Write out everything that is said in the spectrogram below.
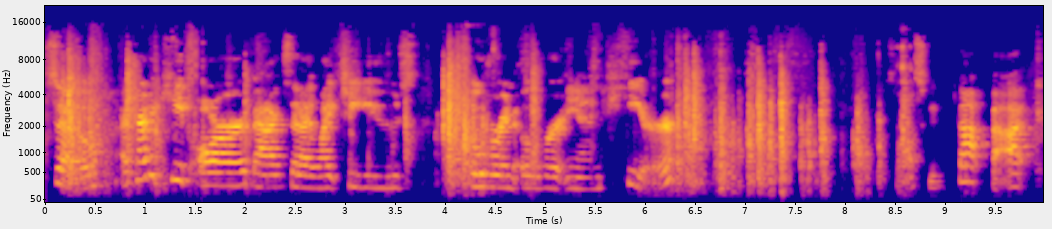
So, I try to keep our bags that I like to use over and over in here. So I'll scoot that back.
